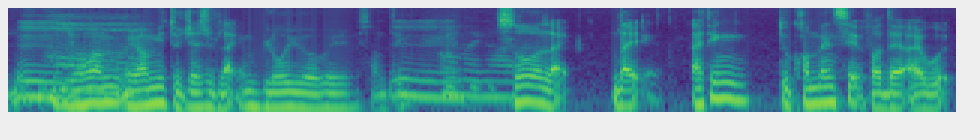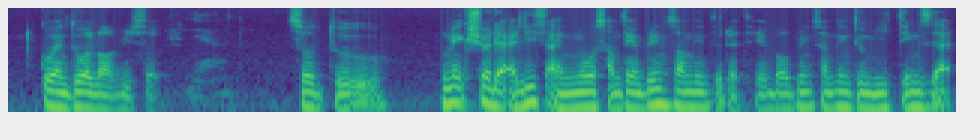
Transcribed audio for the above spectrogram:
You hmm. want you want me to just like blow you away or something. Hmm. Oh my god. So like like I think to compensate for that, I would go and do a lot of research. Yeah. So to make sure that at least I know something, bring something to the table, bring something to meetings that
